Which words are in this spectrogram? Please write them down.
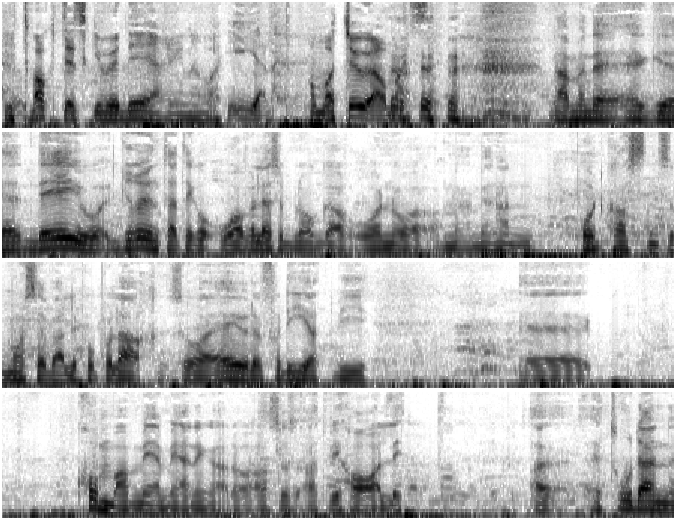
De taktiske vurderingene var helt amatørmessig. Nei, men det, jeg, det, er jo grunnen til at jeg overleser blogger, og nå med den podkasten som også er veldig populær, så er jo det fordi at vi eh, kommer med meninger. Da. Altså at vi har litt eh, Jeg tror den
